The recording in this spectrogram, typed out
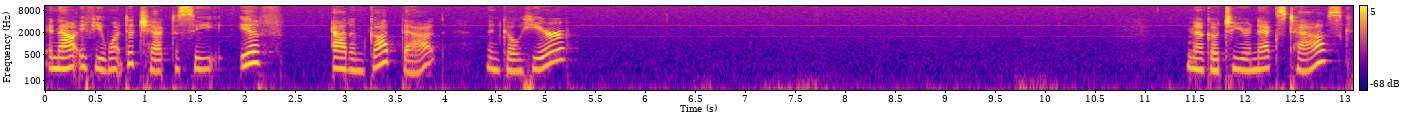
And now if you want to check to see if Adam got that, then go here Now go to your next task.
